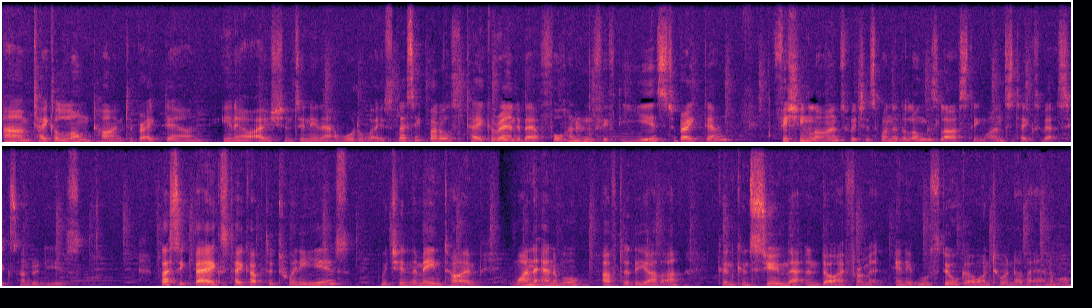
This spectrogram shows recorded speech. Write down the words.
um, take a long time to break down in our oceans and in our waterways. Plastic bottles take around about 450 years to break down. Fishing lines, which is one of the longest lasting ones, takes about 600 years. Plastic bags take up to 20 years, which in the meantime, one animal after the other can consume that and die from it, and it will still go on to another animal.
